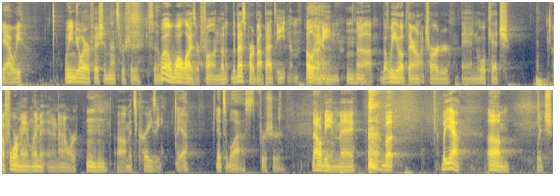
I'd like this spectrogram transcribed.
yeah, we we enjoy our fishing. That's for sure. So Well, walleyes are fun. The, the best part about that's eating them. Oh, yeah. I mean, uh, but we go up there on a charter and we'll catch a four man limit in an hour. Mm-hmm. Um, it's crazy. yeah, it's a blast for sure. That'll be in May, but but yeah, um, Which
